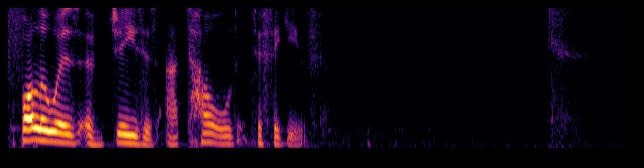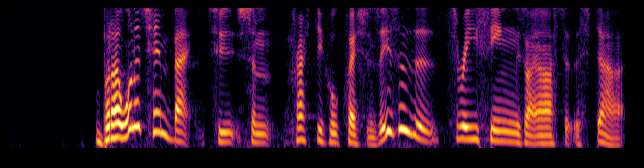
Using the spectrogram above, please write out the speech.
Followers of Jesus are told to forgive. But I want to turn back to some practical questions. These are the three things I asked at the start.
